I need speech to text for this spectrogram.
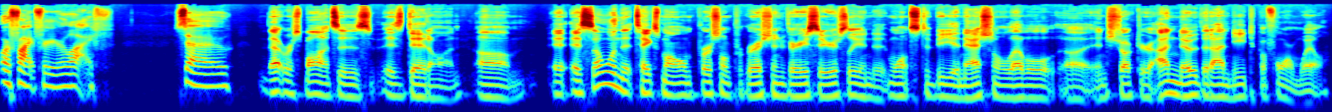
or fight for your life. So, that response is is dead on. Um, as someone that takes my own personal progression very seriously and that wants to be a national level uh, instructor, I know that I need to perform well.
